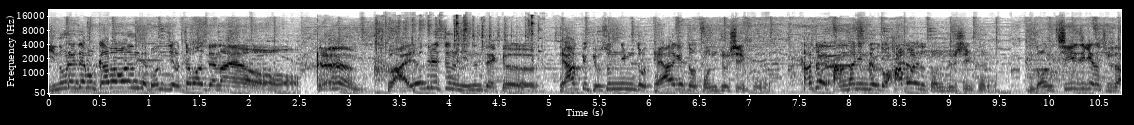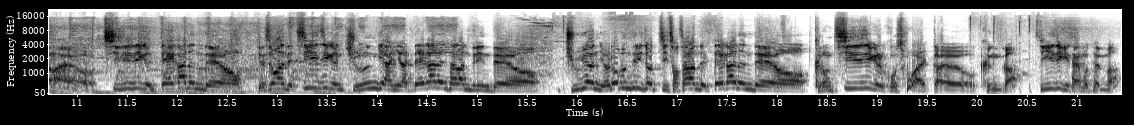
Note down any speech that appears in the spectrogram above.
이 노래 제목 까먹었는데 뭔지 여쭤봐도 되나요? 그 알려드릴 수는 있는데 그 대학교 교수님도 대학에서 돈 주시고 카페 강사님들도 학원에서 돈 주시고 넌 치즈직에서 주잖아요. 치즈직은 떼가는데요. 죄송한데 치즈직은 주는 게 아니라 떼가는 사람들인데요. 주면 여러분들이 줬지 저 사람들 떼가는데요. 그럼 치즈직을 고소할까요? 근가? 치즈직이 잘못했나?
